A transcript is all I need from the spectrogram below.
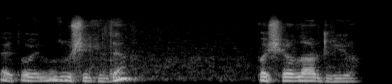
Evet oyunumuz bu şekilde. Başarılar diliyorum.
